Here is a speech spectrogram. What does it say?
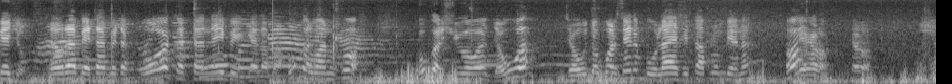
બે જો. નવરા બેઠા બેઠા કોઈ કરતા નહીં ગેલાભા શું કરવાનું કહો? શું કરશું હવે? જવું હે? જવું તો પડશે ને બોલાય છે તો આપણો બેન હો? લે હેડો. હેડો. એ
